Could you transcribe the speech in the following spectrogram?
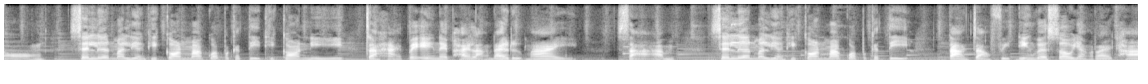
2. เส้นเลือดมาเลี้ยงที่ก้อนมากกว่าปกติที่ก้อนนี้ จะหายไปเองในภายหลังได้หรือไม่ 3. เส้นเลือดมาเลี้ยงที่ก้อนมากกว่าปกติ ต่างจาก feeding vessel อย่างไรคะ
